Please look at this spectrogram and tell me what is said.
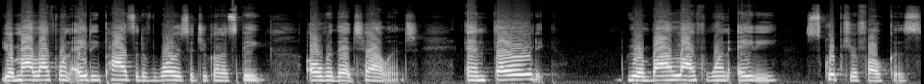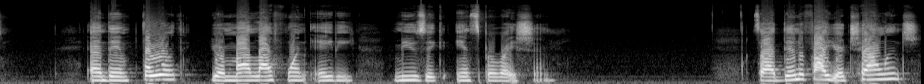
your My Life 180 positive words that you're going to speak over that challenge. And third, your My Life 180 scripture focus. And then fourth, your My Life 180 music inspiration. So identify your challenge,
